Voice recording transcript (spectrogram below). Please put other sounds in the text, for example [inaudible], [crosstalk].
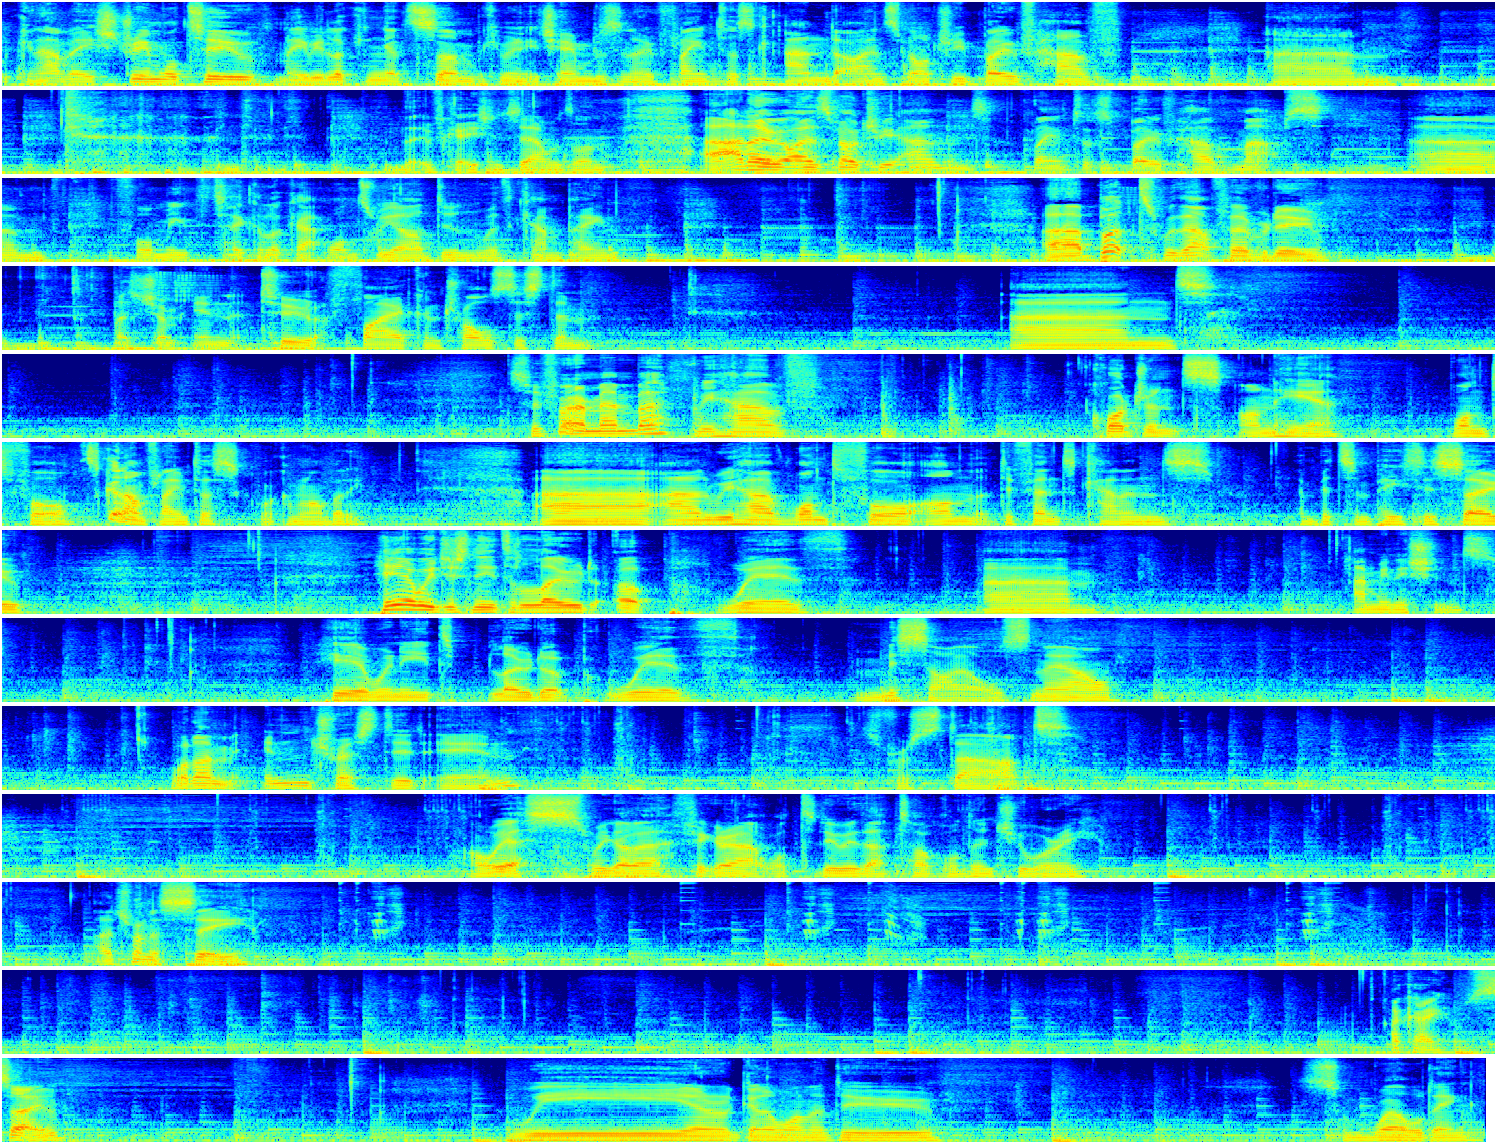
we can have a stream or two, maybe looking at some community chambers. I know Flame Tusk and Iron Smeltery both have um, [laughs] notification sounds on. Uh, I know Iron Smeltery and Flame Tusk both have maps um, for me to take a look at once we are done with campaign. Uh, but without further ado, let's jump into a fire control system. And So if I remember, we have quadrants on here, 1 to 4. Let's get on Flame Tusk, welcome along buddy. Uh, and we have 1 to 4 on defense cannons and bits and pieces. So here we just need to load up with um, ammunitions. Here we need to load up with missiles. Now, what I'm interested in, is for a start... Oh yes, we gotta figure out what to do with that toggle, don't you worry. I just want to see... Okay, so we are going to want to do some welding.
